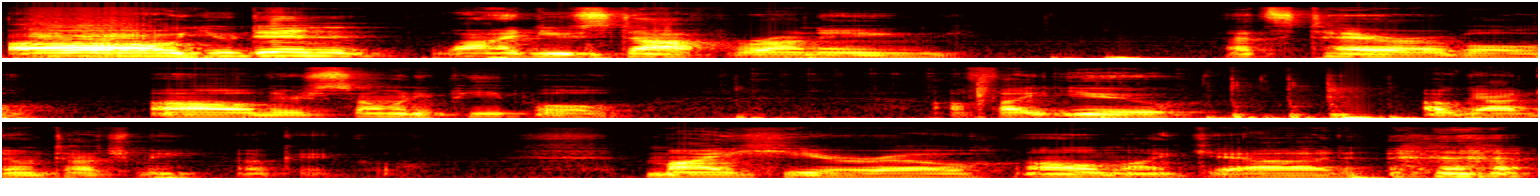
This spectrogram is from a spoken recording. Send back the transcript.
Oh, you didn't. Why'd you stop running? That's terrible. Oh, there's so many people. I'll fight you. Oh, God, don't touch me. Okay, cool. My hero. Oh, my God.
